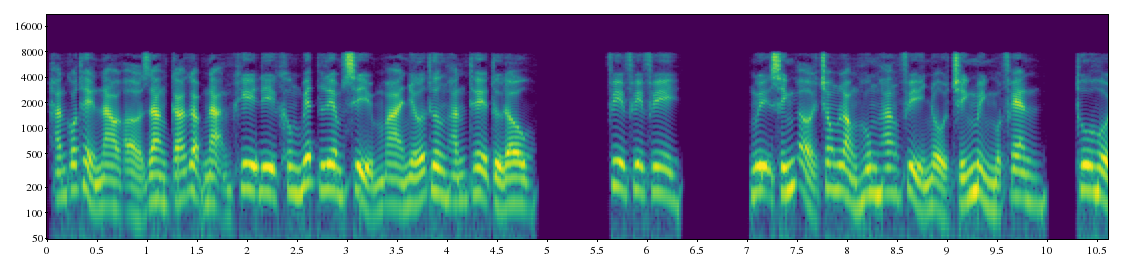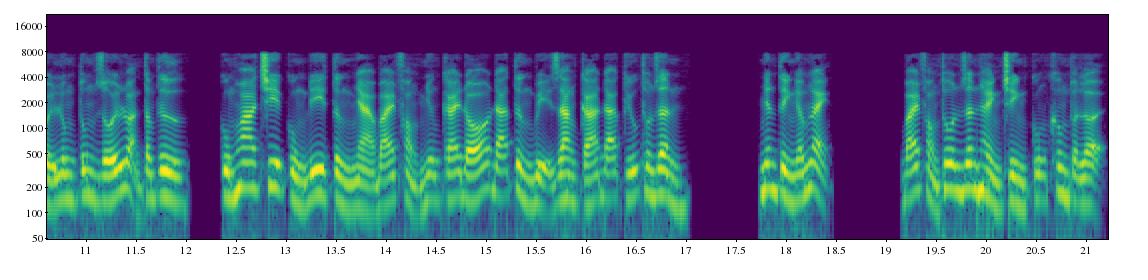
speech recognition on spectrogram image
hắn có thể nào ở giang cá gặp nạn khi đi không biết liêm sỉ mà nhớ thương hắn thê từ đâu. Phi phi phi. Ngụy Sính ở trong lòng hung hăng phỉ nhổ chính mình một phen, thu hồi lung tung rối loạn tâm tư, cùng hoa chi cùng đi từng nhà bái phỏng những cái đó đã từng bị giang cá đã cứu thôn dân. Nhân tình ấm lạnh. Bái phỏng thôn dân hành trình cũng không thuận lợi.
